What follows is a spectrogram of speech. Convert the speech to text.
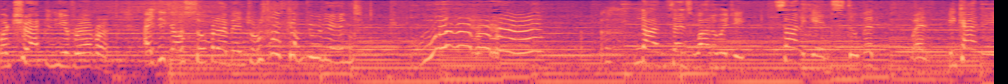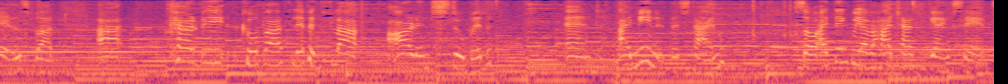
We're trapped in here forever. I think our super adventures have come to an end. Nonsense, Waluigi. Sonic ain't stupid. Well, he kinda is, but uh, Kirby, Koopa, Flip, and Flop aren't stupid. And I mean it this time. So I think we have a high chance of getting saved.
